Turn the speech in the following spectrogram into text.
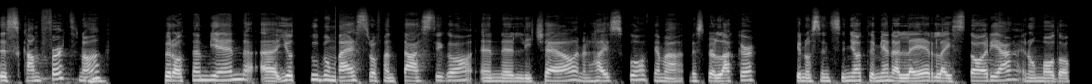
discomfort, ¿no? Pero también uh, yo tuve un maestro fantástico en el liceo, en el high school, se llama Mr. Lucker, que nos enseñó también a leer la historia en un modo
